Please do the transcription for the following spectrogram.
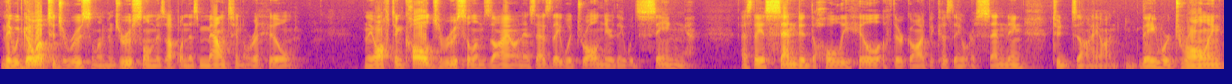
they would go up to Jerusalem, and Jerusalem is up on this mountain or a hill. And they often called Jerusalem Zion, as as they would draw near, they would sing as they ascended the holy hill of their God because they were ascending to Zion. They were drawing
